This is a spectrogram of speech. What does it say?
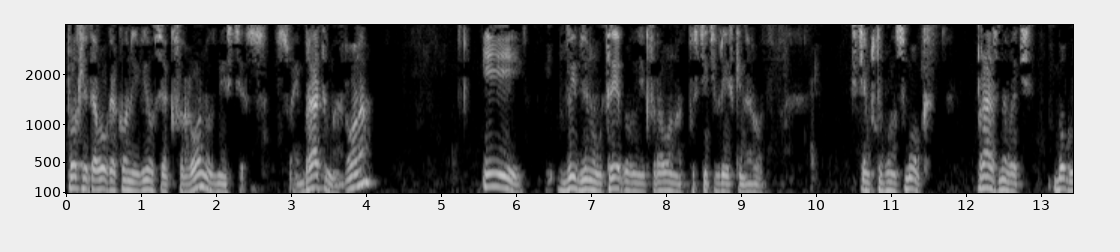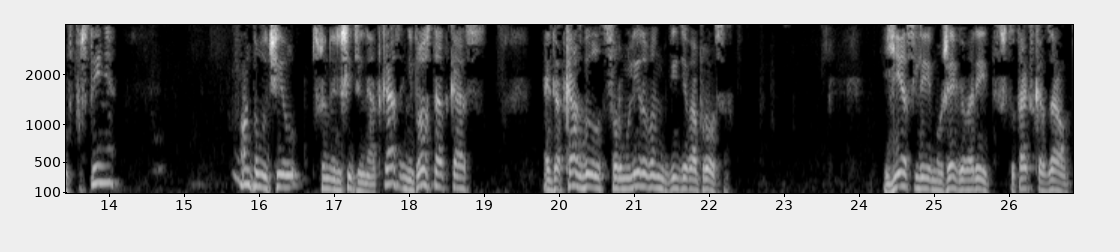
После того, как он явился к фараону вместе с своим братом Аароном и выдвинул требование к фараону отпустить еврейский народ с тем, чтобы он смог праздновать Богу в пустыне, он получил совершенно решительный отказ, и не просто отказ. Этот отказ был сформулирован в виде вопроса. Если Муже говорит, что так сказал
